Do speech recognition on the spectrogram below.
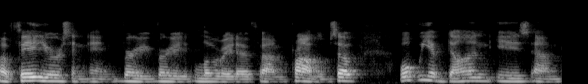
of failures and, and very very low rate of um, problems. So what we have done is um,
